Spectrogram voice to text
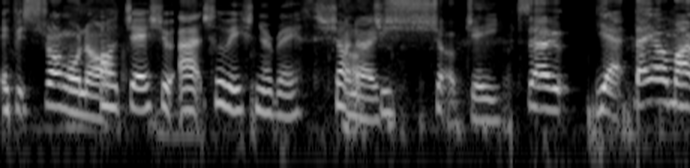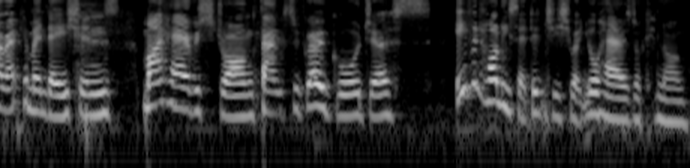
if it's strong or not. Oh. Jess, you're actually wasting your breath. Shut I know. up, G. Shut up, G. So yeah, they are my recommendations. My hair is strong, thanks to Grow Gorgeous. Even Holly said, didn't she? She went, "Your hair is looking long,"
